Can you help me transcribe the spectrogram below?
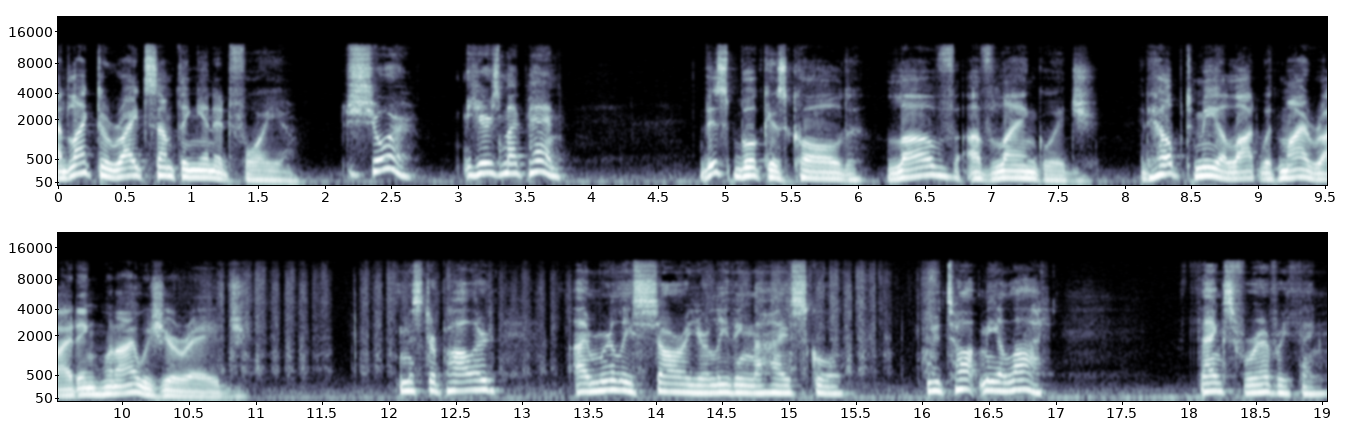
I'd like to write something in it for you. Sure. Here's my pen. This book is called Love of Language. It helped me a lot with my writing when I was your age. Mr. Pollard, I'm really sorry you're leaving the high school. You taught me a lot. Thanks for everything.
